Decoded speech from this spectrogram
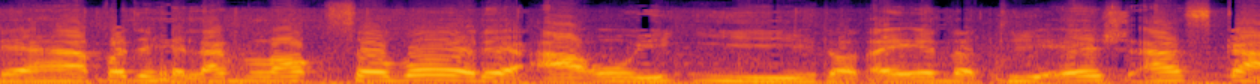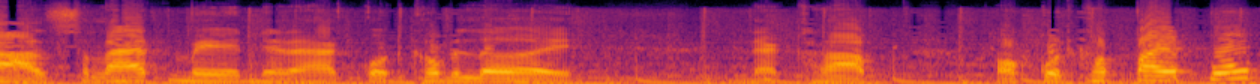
เนี่ยฮะก็จะเห็นแลงล็อกเซิร์ฟเวอร์เนี่ย roe.in.th/asgard/main เนี่ยนะฮะกดเข้าไปเลยนะครับพอกดเข้าไปปุ๊บ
